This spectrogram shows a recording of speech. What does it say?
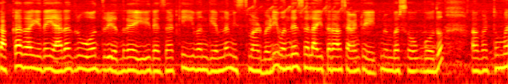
ಸಕ್ಕತ್ತಾಗಿದೆ, ಯಾರಾದರೂ ಓದ್ರಿ ಅಂದರೆ ಈ ರೆಸಾರ್ಟ್ಗೆ ಈ ಒಂದು ಗೇಮ್ನ ಮಿಸ್ ಮಾಡಬೇಡಿ. ಒಂದೇ ಸಲ ಈ ಥರ ಸೆವೆನ್ ಟು ಏಯ್ಟ್ ಮೆಂಬರ್ಸ್ ಹೋಗ್ಬೋದು. ಬಟ್ ತುಂಬಾ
